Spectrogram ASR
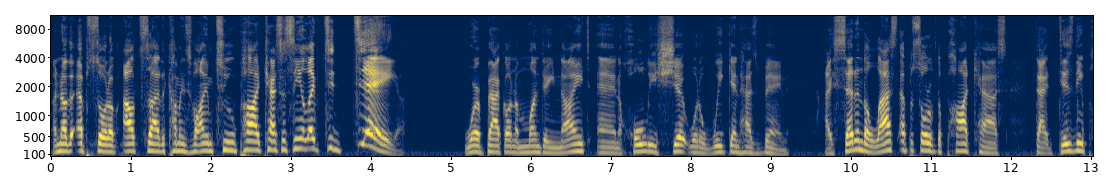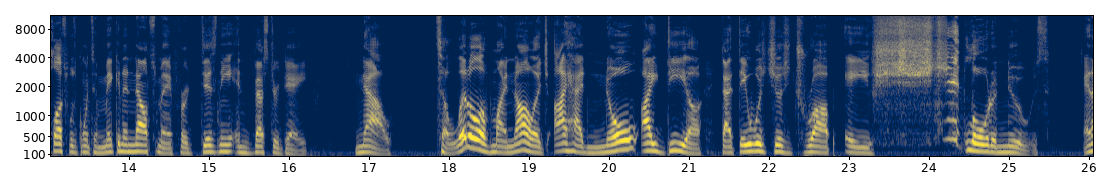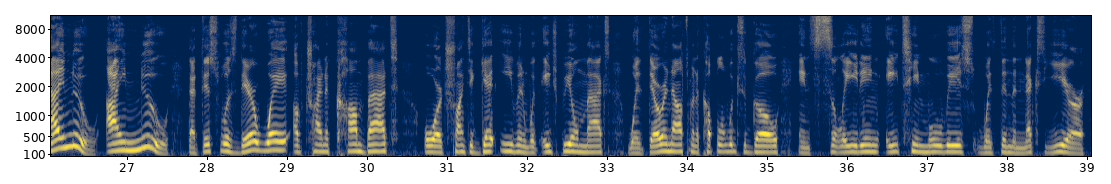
Another episode of Outside the Comics Volume 2 podcast is your life today. We're back on a Monday night, and holy shit, what a weekend has been. I said in the last episode of the podcast that Disney Plus was going to make an announcement for Disney Investor Day. Now, to little of my knowledge, I had no idea that they would just drop a shitload of news. And I knew, I knew that this was their way of trying to combat or trying to get even with HBO Max with their announcement a couple of weeks ago in slating 18 movies within the next year.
